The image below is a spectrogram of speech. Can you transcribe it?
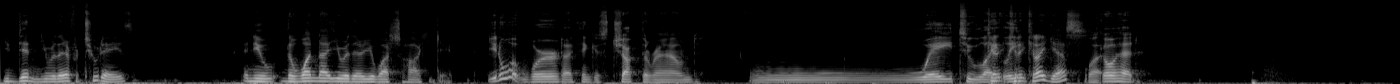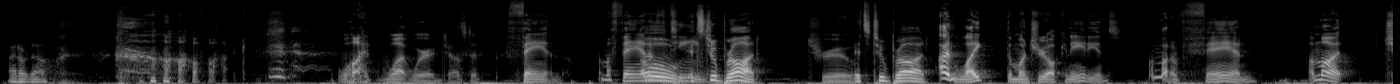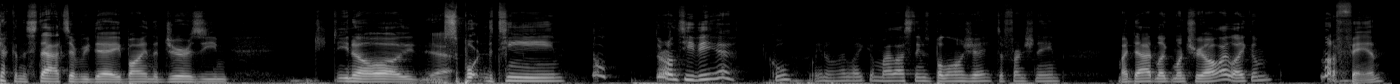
you didn't. You were there for two days. And you the one night you were there, you watched the hockey game. You know what word I think is chucked around way too Can, lightly? can, I- can I guess? What? Go ahead. I don't know. oh fuck. What what word, Justin? Fan. I'm a fan oh, of the oh, team. it's too broad. True. It's too broad. I like the Montreal Canadiens. I'm not a fan. I'm not checking the stats every day, buying the jersey, you know, uh, Yeah. supporting the team. No, they're on TV. Yeah, cool. You know, I like them. My last name's Belanger. It's a French name. My dad liked Montreal. I like them. I'm not a fan.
